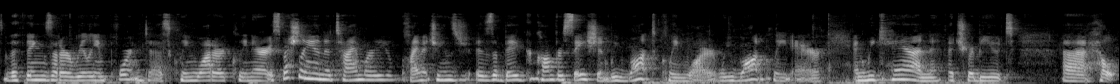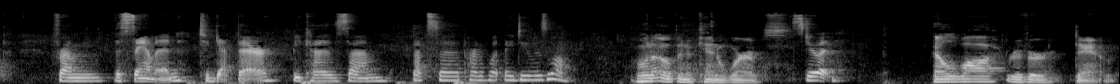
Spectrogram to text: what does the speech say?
the things that are really important to us clean water, clean air, especially in a time where you know, climate change is a big conversation. We want clean water, we want clean air, and we can attribute uh, help from the salmon to get there because um, that's a part of what they do as well. I want to open a can of worms. Let's do it. Elwha River Dam.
